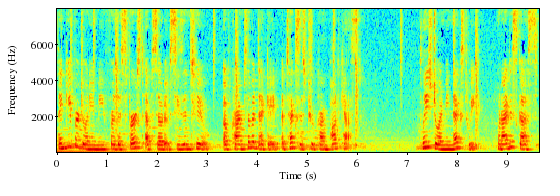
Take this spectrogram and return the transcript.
Thank you for joining me for this first episode of Season 2 of Crimes of a Decade, a Texas True Crime podcast. Please join me next week when I discuss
